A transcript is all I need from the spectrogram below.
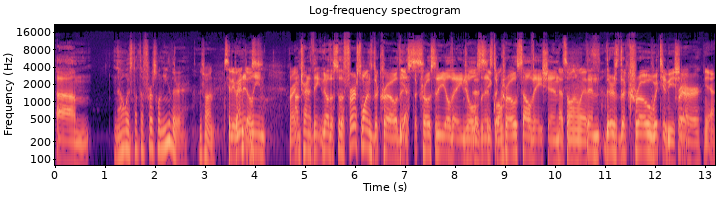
Um, no, it's not the first one either. Which one? City of Brandon Angels. Lee. right? I'm trying to think. No, the, so the first one's the Crow. Then Yes. it's the Crow City of Angels. The then it's the. Crow Salvation. That's the one with then there's the Crow Wicked TV Prayer. show. Yeah,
